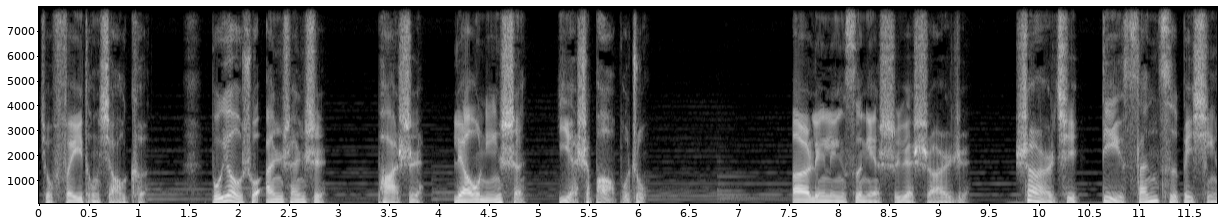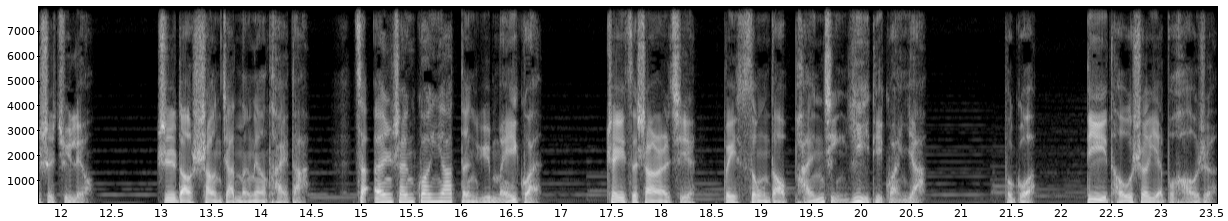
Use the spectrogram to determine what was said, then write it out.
就非同小可，不要说鞍山市，怕是辽宁省也是保不住。二零零四年十月十二日，尚尔奇第三次被刑事拘留。知道尚家能量太大，在鞍山关押等于没关。这次尚尔奇被送到盘锦异地关押。不过，地头蛇也不好惹，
